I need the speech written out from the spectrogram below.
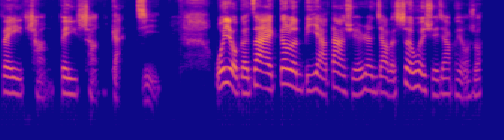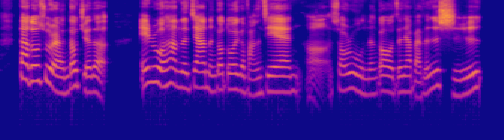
非常非常感激。我有个在哥伦比亚大学任教的社会学家朋友说，大多数人都觉得，诶，如果他们的家能够多一个房间啊，收入能够增加百分之十，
